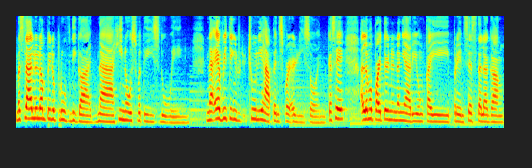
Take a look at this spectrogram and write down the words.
mas lalo lang pinoprove ni God na he knows what he's doing na everything truly happens for a reason. Kasi alam mo partner nung nangyari yung kay princess talagang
